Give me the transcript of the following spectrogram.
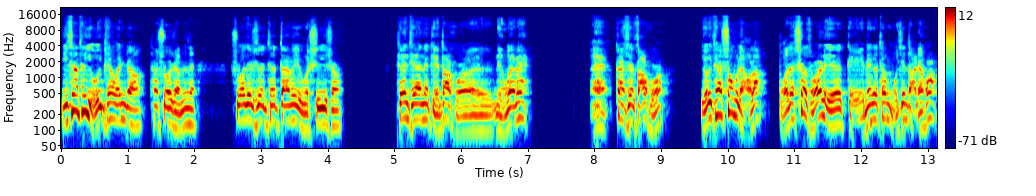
你像他有一篇文章，他说什么呢？说的是他单位有个实习生，天天呢给大伙领外卖，哎，干些杂活。有一天受不了了。躲在厕所里给那个他母亲打电话。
